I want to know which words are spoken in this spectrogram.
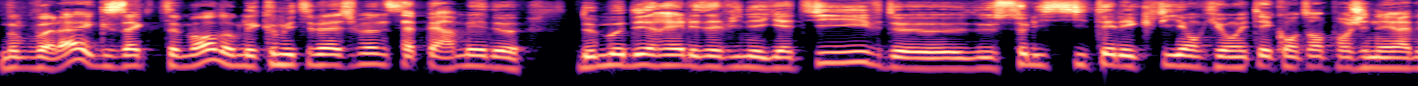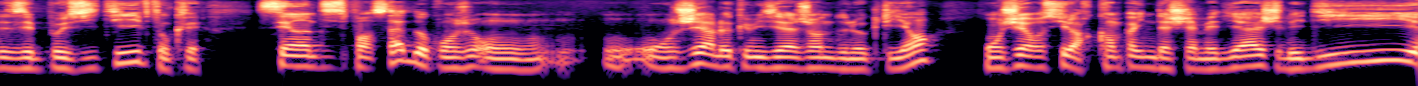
Donc voilà, exactement. Donc les community management, ça permet de, de modérer les avis négatifs, de, de, solliciter les clients qui ont été contents pour générer des avis positifs. Donc c'est indispensable. Donc on, on, on, gère le community management de nos clients. On gère aussi leur campagne d'achat média, je l'ai dit.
